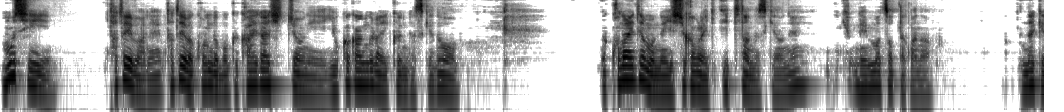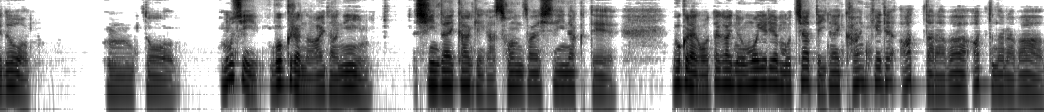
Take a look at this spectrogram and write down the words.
もし、例えばね、例えば今度僕海外出張に4日間ぐらい行くんですけど、この間もね、1週間ぐらい行ってたんですけどね、年末だったかな。だけど、うんと、もし僕らの間に信頼関係が存在していなくて、僕らがお互いに思いやりを持ち合っていない関係であったらば、あったならば、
